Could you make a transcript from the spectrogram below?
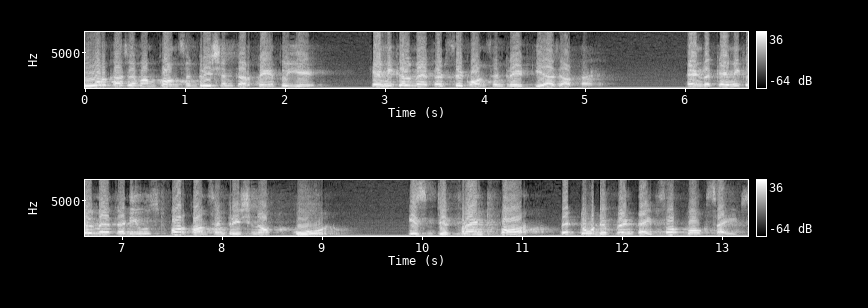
ore का जब हम कॉन्सेंट्रेशन करते हैं तो ये केमिकल मेथड से कॉन्सेंट्रेट किया जाता है। And the chemical method use for concentration of ore is different for the two different types of bauxites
